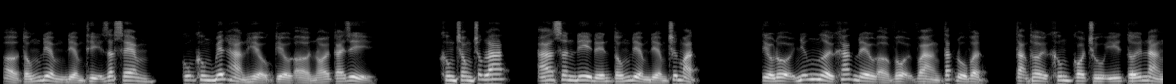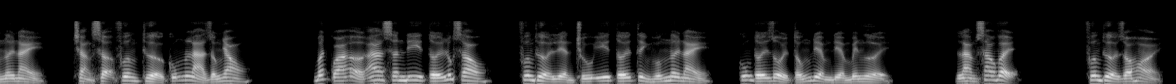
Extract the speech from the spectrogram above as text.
ở tống điểm điểm thị rất xem, cũng không biết Hàn Hiểu Kiều ở nói cái gì. Không trong chốc lát, A Sân đi đến tống điểm điểm trước mặt. Tiểu đội những người khác đều ở vội vàng tắt đồ vật, tạm thời không có chú ý tới nàng nơi này, chẳng sợ Phương Thừa cũng là giống nhau. Bất quá ở A Sân đi tới lúc sau, Phương Thừa liền chú ý tới tình huống nơi này, cũng tới rồi tống điểm điểm bên người. Làm sao vậy? Phương Thừa do hỏi,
